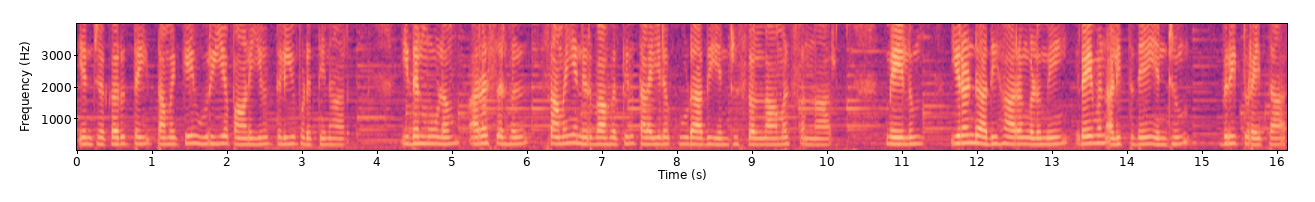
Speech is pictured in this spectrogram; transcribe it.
என்ற கருத்தை தமக்கே உரிய பாணியில் தெளிவுபடுத்தினார். இதன் மூலம் அரசர்கள் சமய நிர்வாகத்தில் தலையிடக்கூடாது என்று சொல்லாமல் சொன்னார். மேலும் இரண்டு அதிகாரங்களுமே இறைவன் அளித்ததே என்றும் விரித்துரைத்தார்.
